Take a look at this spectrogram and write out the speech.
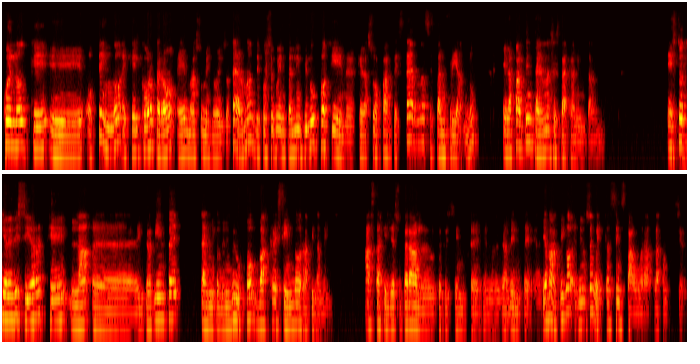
Quello che eh, ottengo è che il core però è más o meno isoterma, di conseguenza l'inviluppo ottiene che la sua parte esterna si sta enfriando e la parte interna si sta calentando. Esto quiere decir que la, eh, il gradiente termico dell'inviluppo va crescendo rapidamente hasta che gli è superato il coefficiente, il gradiente adiabatico e di conseguenza si instaura la condizione.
